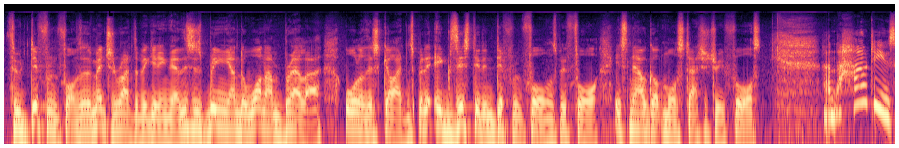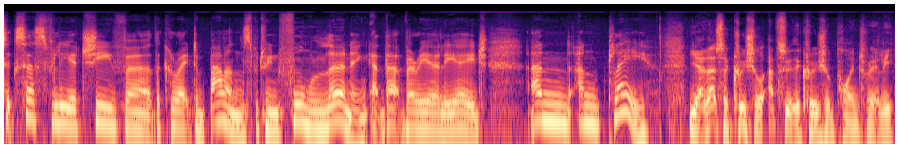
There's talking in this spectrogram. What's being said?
through different forms. As I mentioned right at the beginning there, this is bringing under one umbrella all of this guidance, but it existed in different forms before. It's now got more statutory force. And how do you successfully achieve uh, the correct balance between formal learning at that very early age and, and play? Yeah, that's a crucial, absolutely crucial point, really.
